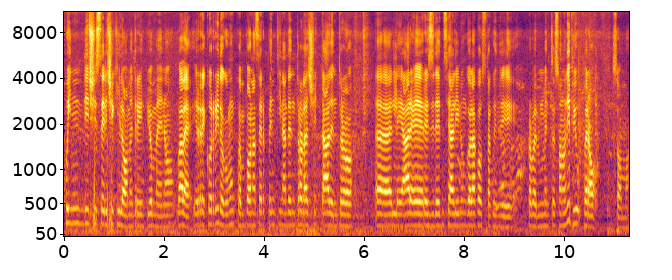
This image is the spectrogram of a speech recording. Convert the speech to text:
15-16 km più o meno. Vabbè, il recorrido comunque è un po' una serpentina dentro la città, dentro eh, le aree residenziali lungo la costa, quindi probabilmente sono di più, però insomma,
